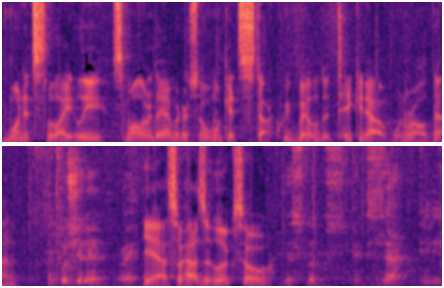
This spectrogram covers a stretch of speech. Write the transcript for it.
want it slightly smaller in diameter so it won't get stuck. We'll be able to take it out when we're all done push it in, right? Yeah, so how's it look? So This looks exactly,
